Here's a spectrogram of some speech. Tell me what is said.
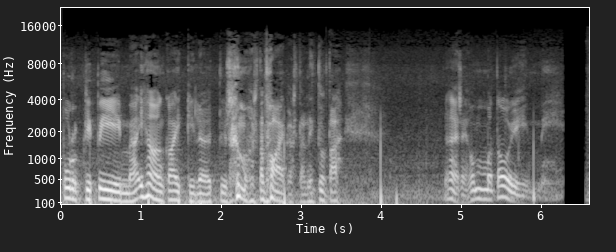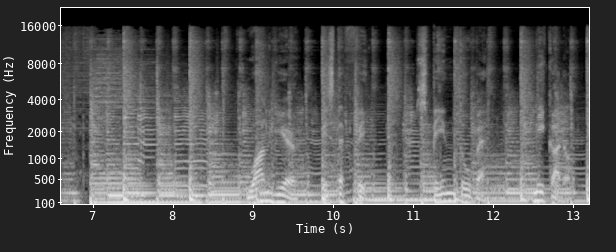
purkki piimää, ihan kaikki löytyy samasta paikasta, niin tota, näin se homma toimii. oneyear.fi. Spintube. Mikado.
